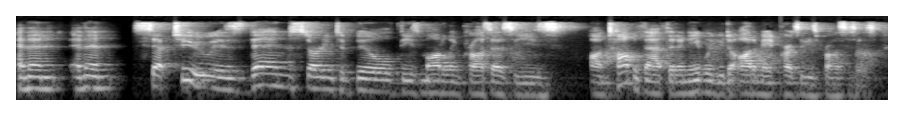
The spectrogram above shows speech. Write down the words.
and then and then step two is then starting to build these modeling processes on top of that that enable you to automate parts of these processes,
